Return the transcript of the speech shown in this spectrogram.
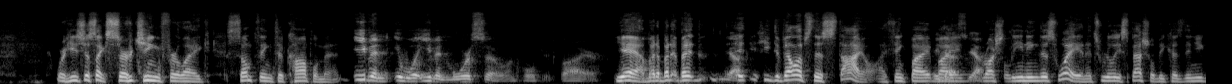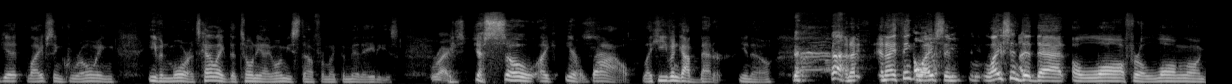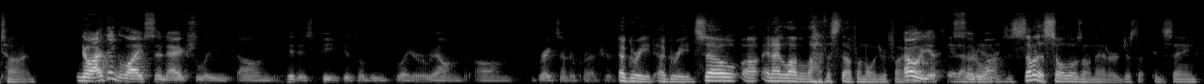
where he's just like searching for like something to complement. Even well, even more so on Hold Your Fire. Yeah, but but but Yeah. it, he develops this style, I think, by by does, yeah. Rush leaning this way, and it's really special because then you get Lifeson growing even more. It's kind of like the Tony Iommi stuff from like the mid '80s. Right. It's just so like you know, wow, like he even got better, you know. And I and I think Oh, Lifeson Lifeson did that a long for a long, long time. No, I think Lifeson actually um, hit his peak as a lead player around um, Grace Under Pressure. Agreed, agreed. So, uh, and I love a lot of the stuff on Hold Your Fire. Oh, yeah, so do. I. Just Some of the solos on that are just insane.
